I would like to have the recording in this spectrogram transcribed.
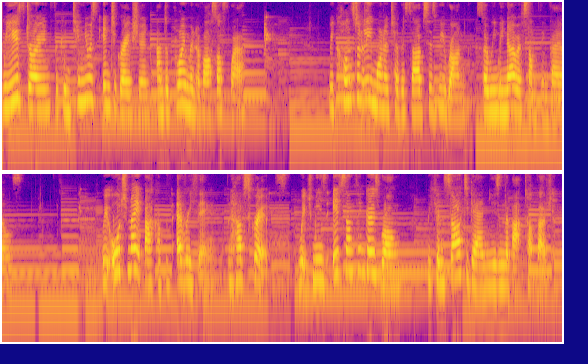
We use Drone for continuous integration and deployment of our software we constantly monitor the services we run so we know if something fails. We automate backup of everything and have scripts, which means if something goes wrong, we can start again using the backed up version.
